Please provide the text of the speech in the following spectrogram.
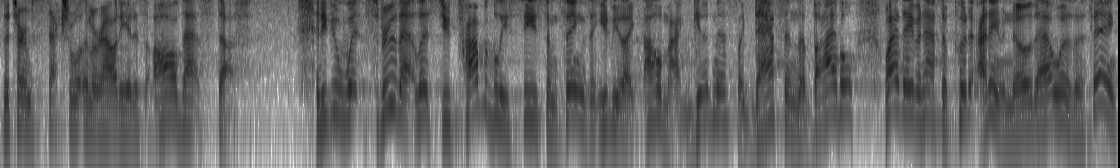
the term sexual immorality. It is all that stuff. And if you went through that list, you'd probably see some things that you'd be like, oh my goodness, like that's in the Bible? Why'd they even have to put it? I didn't even know that was a thing.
